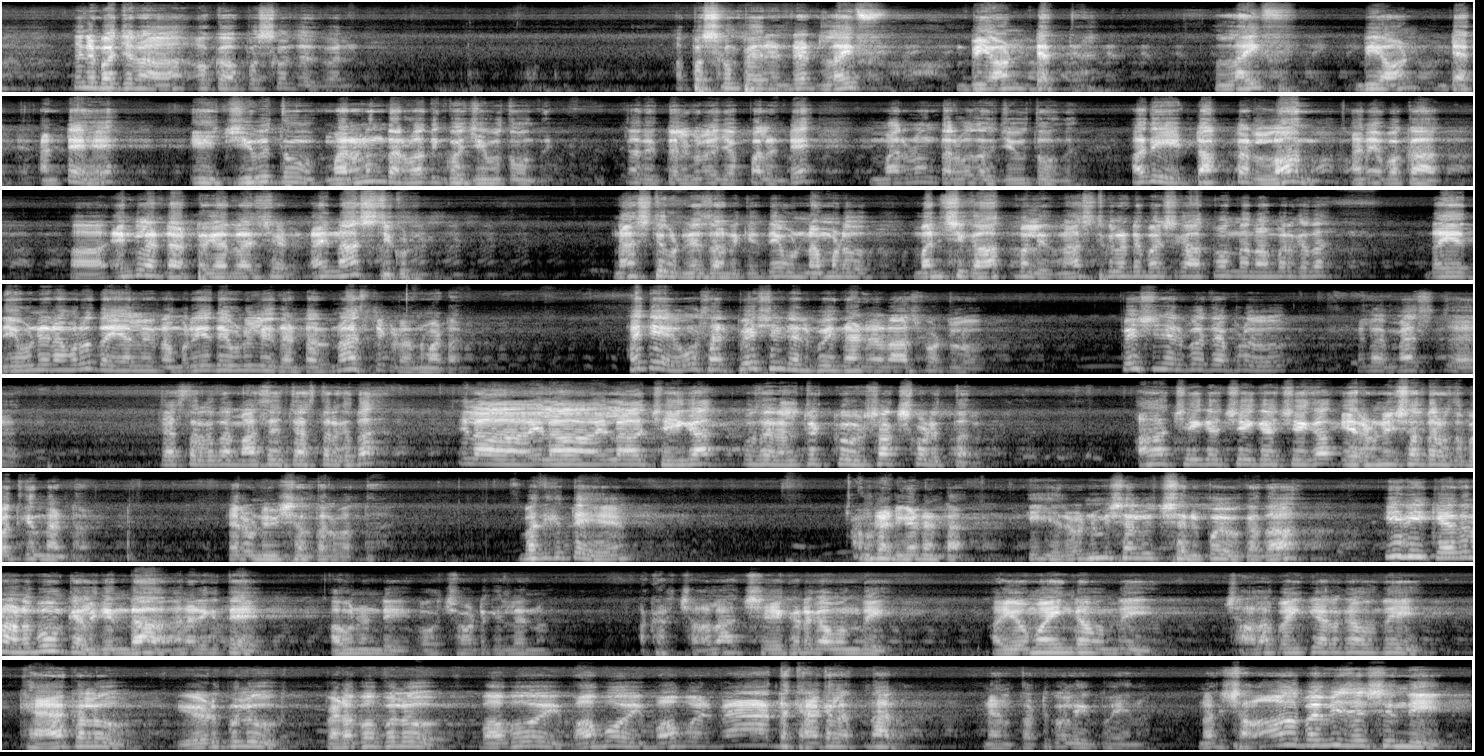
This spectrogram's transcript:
నేను మధ్యన ఒక పుస్తకం చదివాను. ఆ పుస్తకం పేరు ఏంటంటే life beyond death life beyond death అంటే ఈ జీవితం మరణం తర్వాత ఇంకో జీవితం ఉంది. అది తెలుగులో చెప్పాలంటే మరణం తర్వాత ఒక జీవితం ఉంది. అది డాక్టర్ లాంగ్ అనే ఒక ఇంగ్లాండ్ డాక్టర్ గారు రాశాడు. ఆయన నాస్తికుడు. నాస్తికుడు నిజానికి. దేవుడు నమ్మడు మనిషికి ఆత్మ లేదు. నాస్తికులు అంటే మనిషికి ఆత్మ ఉందని నమ్మరు కదా. దయ దేవుడిని నమ్మరు దయ్యాలని నమ్మరు. ఏ దేవుడు లేదంటారు? నాస్తికుడు అనమాట అయితే ఓసారి పేషెంట్ చనిపోయిందంట హాస్పిటల్లో. పేషెంట్ చనిపోతే అప్పుడు ఇలా మ్యాస్ చేస్తారు కదా మాసేజ్ చేస్తారు కదా ఇలా ఇలా ఇలా చేయగా ఒకసారి ఎలక్ట్రిక్ షాక్స్ కూడా ఇస్తారు. అలా చేయగా చేయగా చేయగా ఇరవై నిమిషాల తర్వాత బతికిందంట. ఇరవై నిమిషాల తర్వాత. బతికితే అప్పుడు అడిగాడంట ఈ ఇరవై నిమిషాలు చనిపోయావు కదా ఈ నీకేదైనా అనుభవం కలిగిందా? అని అడిగితే అవునండి ఒక చోటకి వెళ్ళాను. అక్కడ చాలా చీకటిగా ఉంది అయోమయంగా ఉంది చాలా భయంకరంగా ఉంది. కేకలు ఏడుపులు పెడబొబ్బలు బాబోయ్ బాబోయ్ బాబోయ్ పెద్ద కేకలు ఎత్తున్నారు. నేను తట్టుకోలేకపోయాను. నాకు చాలా భయం చేసింది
